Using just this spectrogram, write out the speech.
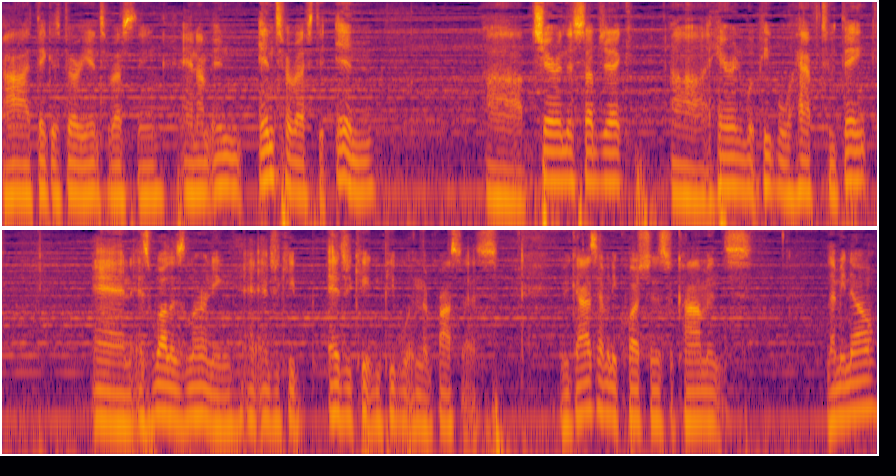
I think it's very interesting, and I'm in, interested in uh, sharing this subject, uh, hearing what people have to think, and as well as learning and educate, educating people in the process. If you guys have any questions or comments, let me know.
